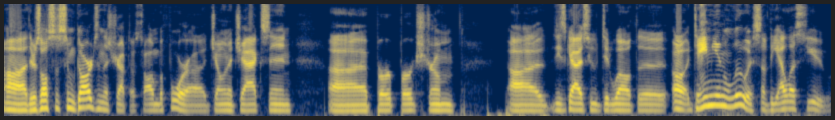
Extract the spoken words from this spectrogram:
Uh, there's also some guards in this draft. I was talking before. Uh, Jonah Jackson, uh, Burt Bergstrom. Uh, these guys who did well at the oh Damien Lewis of the LSU.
